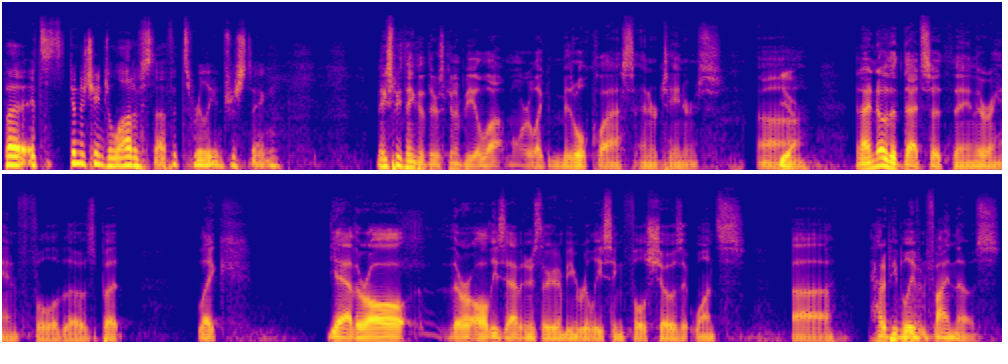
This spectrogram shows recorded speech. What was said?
but it's going to change a lot of stuff. It's really interesting. Makes me think that there's going to be a lot more like middle class entertainers. Uh, Yeah. And I know that that's a thing. There are a handful of those, but like, yeah, they're all there are all these avenues. They're going to be releasing full shows at once. Uh, how do people even find those?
